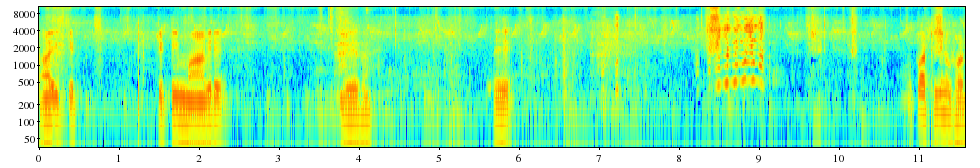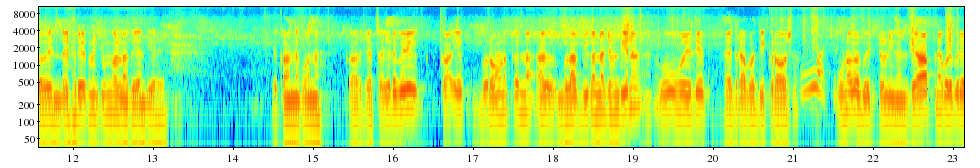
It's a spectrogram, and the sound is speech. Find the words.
ਆ ਚਿੱਟੀ ਮਾਂ ਵੀਰੇ। ਦੇਖ। ਤੇ ਪੱਠ ਨੂੰ ਫੜੋ ਹੁੰਦਾ ਹਰੇਕ ਨੂੰ ਚੁੰਗਣ ਲੱਗ ਜਾਂਦੀ ਆ ਇਹ। ਤੇ ਕੰਨ ਕੁੰਨ ਕਰ ਚੱਕ ਜਿਹੜੇ ਵੀਰੇ ਇੱਕ ਬਰਾਊਨ ਕੰਨ ਗੁਲਾਬੀ ਕੰਨਾਂ ਚ ਹੁੰਦੀ ਹੈ ਨਾ ਉਹ ਹੋ ਜਾਂਦੀ ਹੈ ਹੈਦਰਾਬਾਦੀ ਕ੍ਰਾਸ। ਉਹਨਾਂ ਦਾ ਬੀਟਲ ਨਹੀਂ ਕਹਿੰਦੇ ਆ ਆਪਣੇ ਕੋਲੇ ਵੀਰੇ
